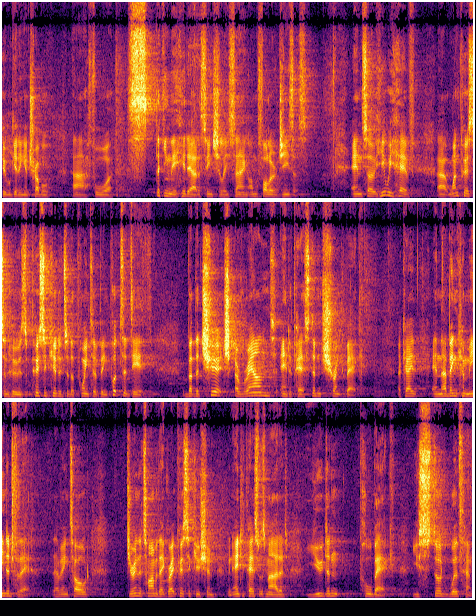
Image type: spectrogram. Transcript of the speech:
People getting in trouble uh, for sticking their head out, essentially saying, I'm a follower of Jesus. And so here we have uh, one person who is persecuted to the point of being put to death, but the church around Antipas didn't shrink back. Okay? And they're being commended for that. They're being told during the time of that great persecution, when Antipas was martyred, you didn't pull back, you stood with him.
